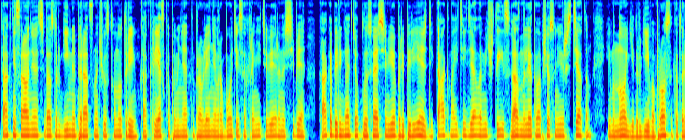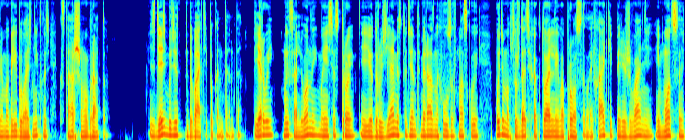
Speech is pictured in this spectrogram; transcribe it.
Как не сравнивать себя с другими, опираться на чувства внутри? Как резко поменять направление в работе и сохранить уверенность в себе? Как оберегать теплую связь с семьей при переезде? Как найти дело мечты? Связано ли это вообще с университетом? И многие другие вопросы, которые могли бы возникнуть к старшему брату. Здесь будет два типа контента. Первый – мы с Аленой, моей сестрой, и ее друзьями, студентами разных вузов Москвы, будем обсуждать их актуальные вопросы, лайфхаки, переживания, эмоции,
